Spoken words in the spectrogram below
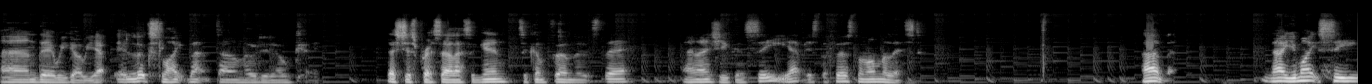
And there we go. Yep, it looks like that downloaded okay. Let's just press ls again to confirm that it's there. And as you can see, yep, it's the first one on the list. Um, now you might see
